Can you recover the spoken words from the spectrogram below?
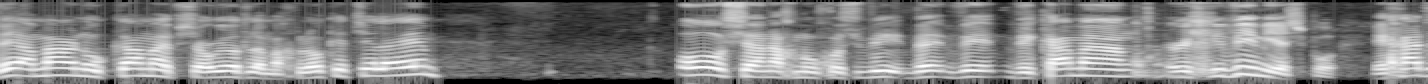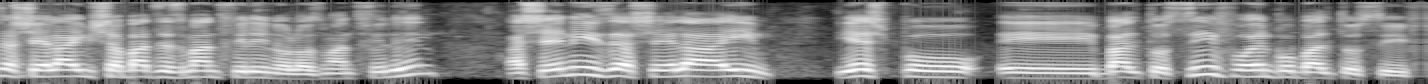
ואמרנו כמה אפשרויות למחלוקת שלהם, או שאנחנו חושבים, ו- ו- וכמה רכיבים יש פה. אחד זה השאלה האם שבת זה זמן תפילין או לא זמן תפילין, השני זה השאלה האם יש פה אה, בל תוסיף או אין פה בל תוסיף,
